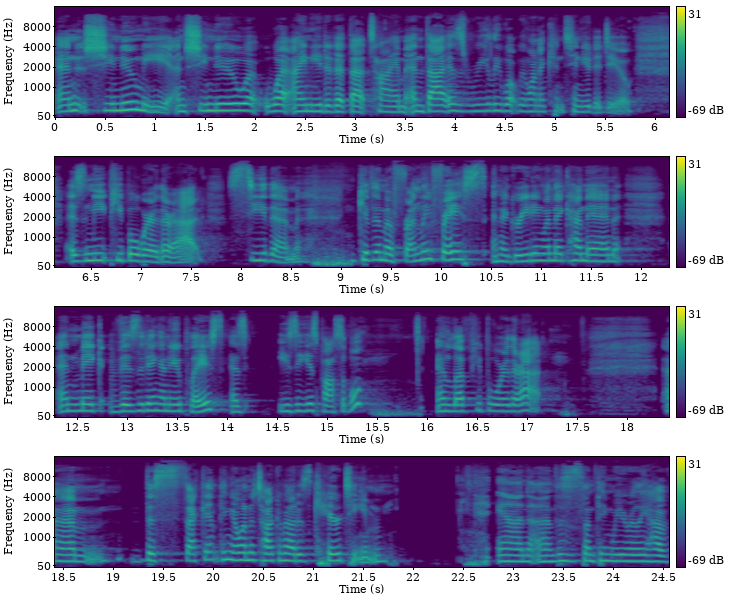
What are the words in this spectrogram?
and she knew me and she knew what I needed at that time. And that is really what we want to continue to do is meet people where they're at, see them, give them a friendly face and a greeting when they come in and make visiting a new place as easy as possible and love people where they're at. Um, the second thing I want to talk about is care team. And um, this is something we really have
